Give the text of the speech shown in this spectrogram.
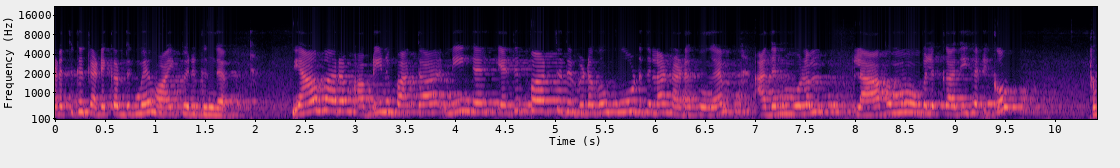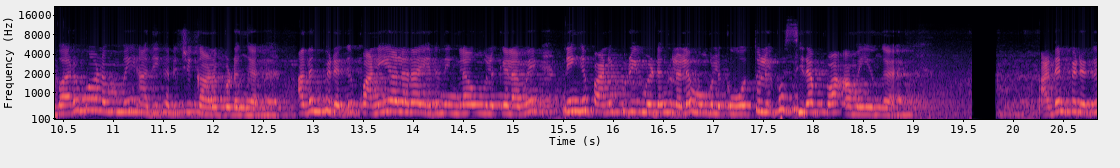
இடத்துக்கு கிடைக்கிறதுக்குமே வாய்ப்பு இருக்குங்க. வியாபாரம் அப்படின்னு பார்த்தா நீங்கள் எதிர்பார்த்ததை விடவும் கூடுதலாக நடக்குங்க. அதன் மூலம் லாபமும் உங்களுக்கு அதிகரிக்கும். வருமானமுமே அதிகரித்து காணப்படுங்க. அதன் பிறகு பணியாளராக இருந்தீங்களா? உங்களுக்கு எல்லாமே நீங்கள் பணிபுரியும் இடங்களில் உங்களுக்கு ஒத்துழைப்பு சிறப்பாக அமையுங்க. அதன் பிறகு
